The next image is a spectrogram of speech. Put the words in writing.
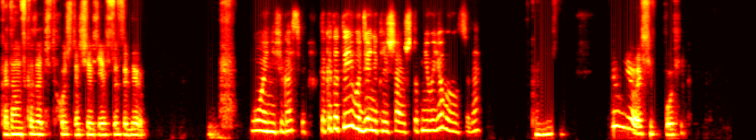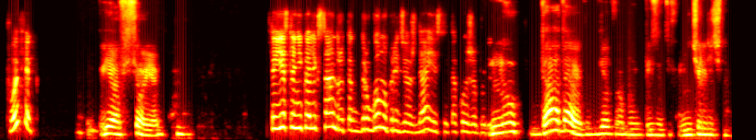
Когда он сказать, что хочет, вообще я все заберу. Ой, нифига себе. Так это ты его денег лишаешь, чтоб не выебывался, да? Конечно. Да мне вообще пофиг. Пофиг? Я все, я... Ты если не к Александру, так к другому придешь, да, если такой же будет? Ну, да, да, я пробую без этих, ничего личного.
